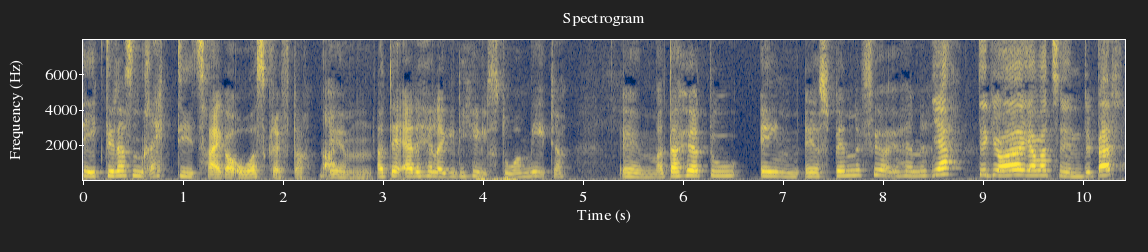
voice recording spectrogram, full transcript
det er ikke det, der sådan rigtig trækker overskrifter. Øhm, og det er det heller ikke i de helt store medier. Øhm, og der hørte du en øh, spændende fyr, Johanne. Ja, det gjorde jeg. Jeg var til en debat,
